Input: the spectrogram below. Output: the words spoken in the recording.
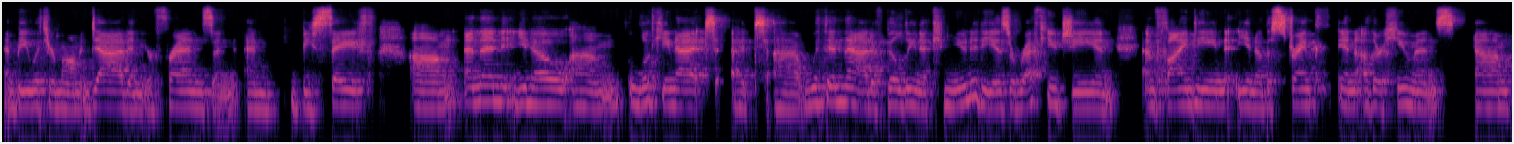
and be with your mom and dad and your friends and, and be safe. Um, and then, you know, um, looking at, at uh, within that of building a community as a refugee and, and finding, you know, the strength in other humans um,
